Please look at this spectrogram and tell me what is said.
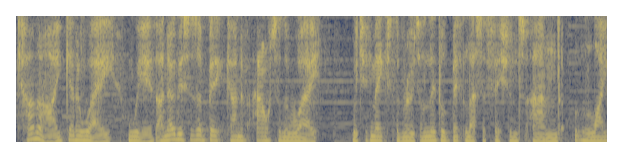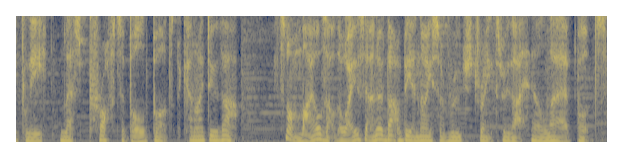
Can I get away with... I know this is a bit kind of out of the way, which makes the route a little bit less efficient and likely less profitable, but can I do that? It's not miles out of the way, is it? I know that would be a nicer route straight through that hill there, but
